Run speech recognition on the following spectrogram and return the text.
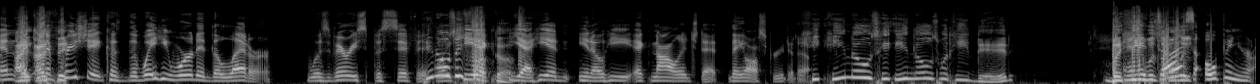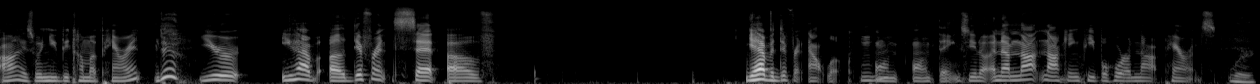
And I- I, I can think- appreciate because the way he worded the letter was very specific. He knows Like, he ac- fucked up. Yeah, he had, you know, he acknowledged that they all screwed it up. He he knows he, he knows what he did, but and he it was does only open your eyes when you become a parent. yeah. You're you have a different set of you have a different outlook Mhm. on on things, you know. And I'm not knocking people who are not parents. Word.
